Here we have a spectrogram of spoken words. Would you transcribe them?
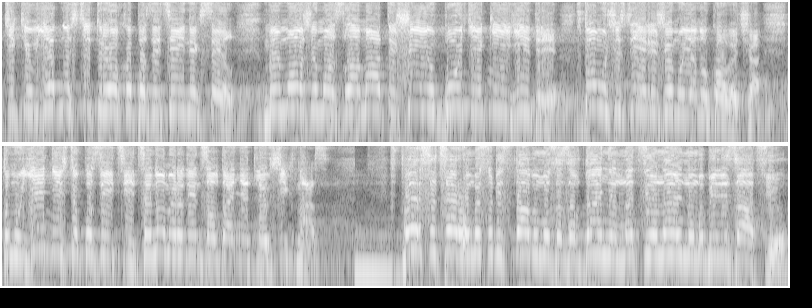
тільки в єдності трьох опозиційних сил ми можемо зламати шию будь-якій гідрі, в тому числі і режиму Януковича. Тому єдність опозиції це номер один завдання для всіх нас. Першу чергу ми собі ставимо за завдання національну мобілізацію,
